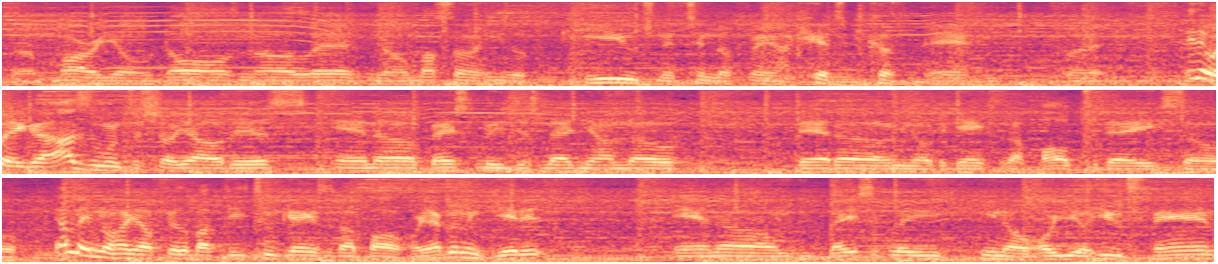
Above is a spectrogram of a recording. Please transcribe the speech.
the Mario dolls and all that. You know, my son, he's a huge Nintendo fan. I guess because of daddy. But anyway, guys, I just wanted to show y'all this and uh, basically just letting y'all know that uh, you know the games that I bought today. So y'all let me know how y'all feel about these two games that I bought. Are y'all gonna get it? And um, basically, you know, are you a huge fan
